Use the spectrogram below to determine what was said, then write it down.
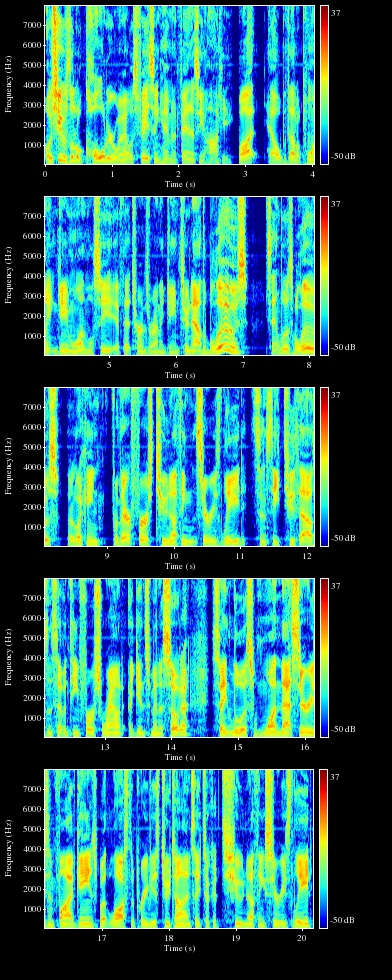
Oshie was a little colder when I was facing him in fantasy hockey, but held without a point in game one. We'll see if that turns around in game two. Now, the Blues, St. Louis Blues, they're looking for their first 2 0 series lead since the 2017 first round against Minnesota. St. Louis won that series in five games, but lost the previous two times. They took a 2 0 series lead.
